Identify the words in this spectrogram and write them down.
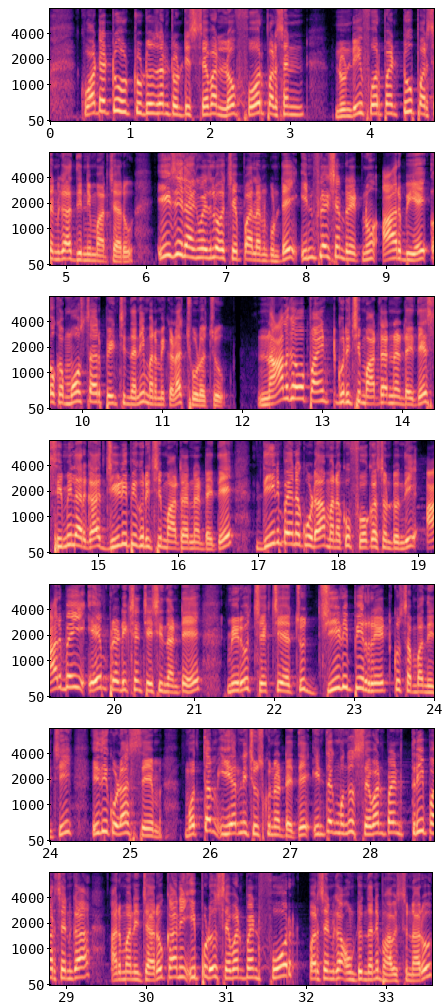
Quarter two two thousand twenty సెవెన్లో ఫోర్ పర్సెంట్ నుండి ఫోర్ పాయింట్ టూ పర్సెంట్గా దీన్ని మార్చారు. ఈజీ లాంగ్వేజ్లో చెప్పాలనుకుంటే ఇన్ఫ్లేషన్ రేట్ను ఆర్బీఐ ఒక మోస్తారు పెంచిందని మనం ఇక్కడ చూడొచ్చు. నాలుగవ పాయింట్ గురించి మాట్లాడినట్టయితే సిమిలర్గా జీడిపి గురించి మాట్లాడినట్టయితే దీనిపైన కూడా మనకు ఫోకస్ ఉంటుంది. ఆర్బీఐ ఏం ప్రెడిక్షన్ చేసిందంటే మీరు చెక్ చేయొచ్చు జీడిపి రేట్కు సంబంధించి ఇది కూడా సేమ్ మొత్తం ఇయర్ని చూసుకున్నట్టయితే ఇంతకుముందు సెవెన్ పాయింట్ త్రీ పర్సెంట్గా అనుమానించారు కానీ ఇప్పుడు సెవెన్ పాయింట్ ఫోర్ పర్సెంట్గా ఉంటుందని భావిస్తున్నారు.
